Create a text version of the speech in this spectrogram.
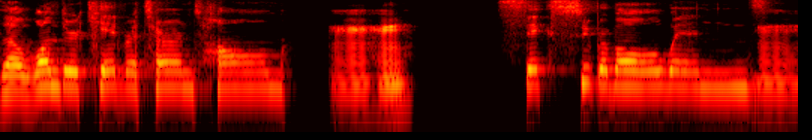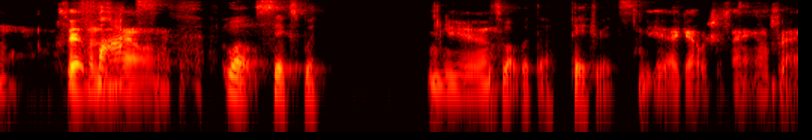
The Wonder Kid returns home, Mm-hmm. six Super Bowl wins. Mm. Seven Fox. now. Well, six with Yeah. That's what with the Patriots. Yeah, I got what you're saying. I'm sorry.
